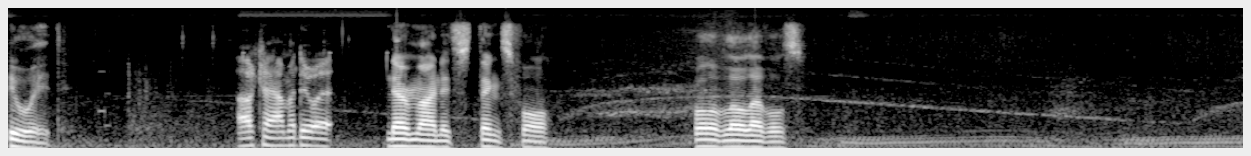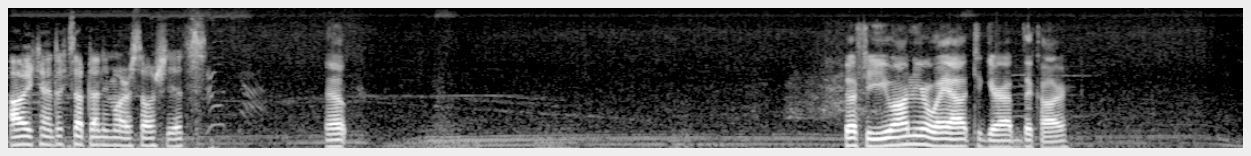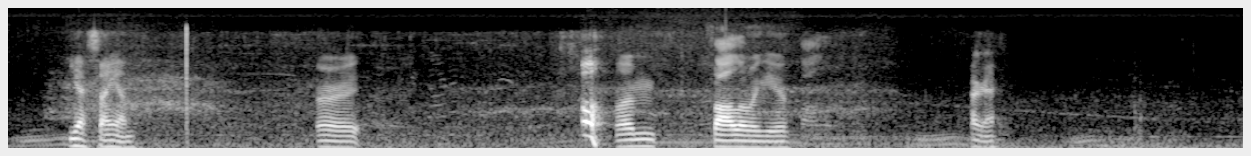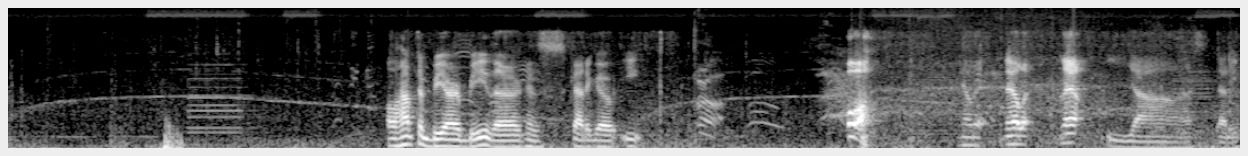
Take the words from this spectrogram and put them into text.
Do it. Okay, I'm gonna do it. Never mind, it's things full. Full of low levels. Oh, you can't accept any more associates. Yep. Swift, are you on your way out to grab the car? Yes, I am. Alright. Oh! I'm following you. Okay. I'll have to BRB though, cause gotta go eat. Oh! Nail it, nail it, nail Yeah, steady.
